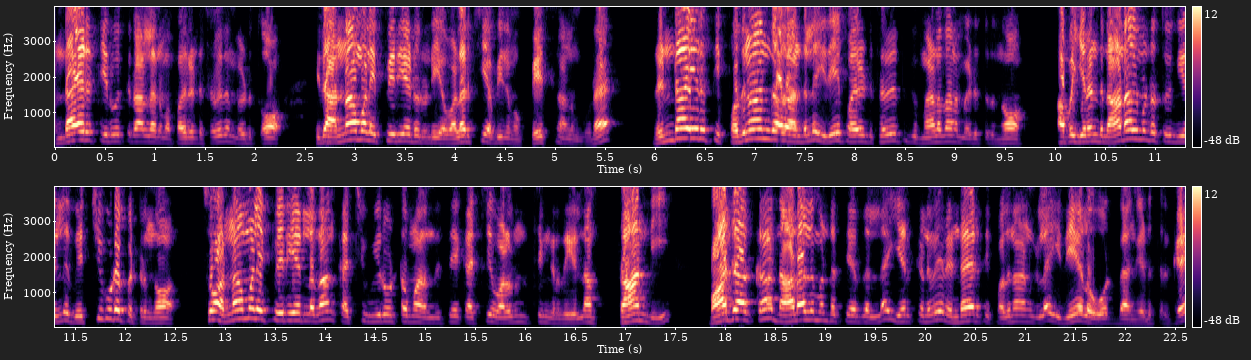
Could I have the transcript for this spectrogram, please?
ரெண்டாயிரத்தி இருபத்தி நாலுல நம்ம பதினெட்டு சதவீதம் எடுத்தோம். இது அண்ணாமலை பீரியடனுடைய வளர்ச்சி அப்படின்னு நம்ம பேசினாலும் கூட ரெண்டாயிரத்தி பதினான்காவது ஆண்டுல இதே பதினெட்டு சதவீதத்துக்கு மேலதான் நம்ம எடுத்திருந்தோம். அப்ப இரண்டு நாடாளுமன்ற தொகுதிகளில் வெற்றி கூட பெற்றிருந்தோம். ஸோ அண்ணாமலை பீரியட்ல தான் கட்சி உயிரோட்டமாக இருந்துச்சு கட்சி வளர்ந்துச்சுங்கிறது எல்லாம் தாண்டி பாஜக நாடாளுமன்ற தேர்தலில் ஏற்கனவே ரெண்டாயிரத்தி பதினான்கில் இதே அளவு ஓட் பேங்க் எடுத்திருக்கு.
